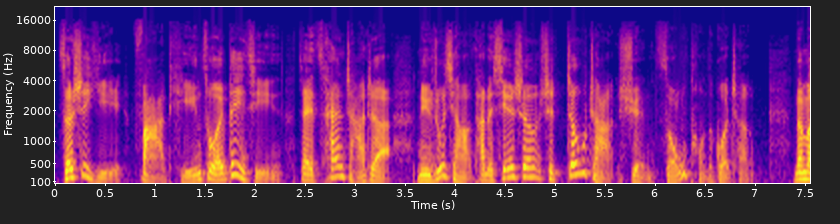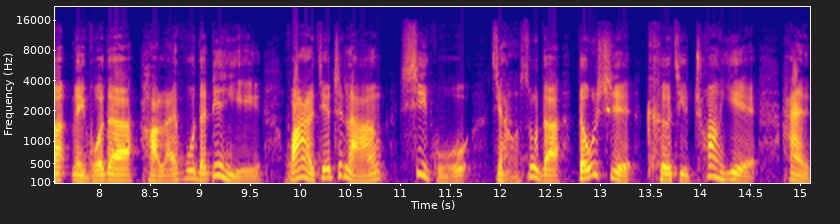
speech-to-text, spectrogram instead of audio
则是以法庭作为背景，在掺杂着女主角她的先生是州长选总统的过程。那么，美国的好莱坞的电影《华尔街之狼》戏骨讲述的都是科技创业和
